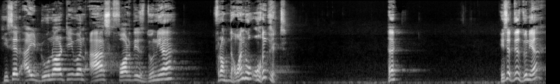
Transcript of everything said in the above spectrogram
he said, I do not even ask for this dunya from the one who owns it. Huh? He said, This dunya,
